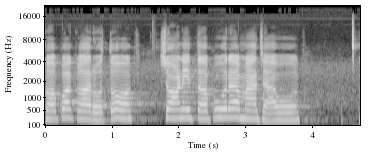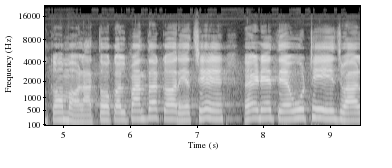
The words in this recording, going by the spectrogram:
ખપ કરો તો શોણિતપુરમાં જાઓ. કમળા તો કલ્પાંત કરે છે, હૈડે તે ઉઠી જ્વાળ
